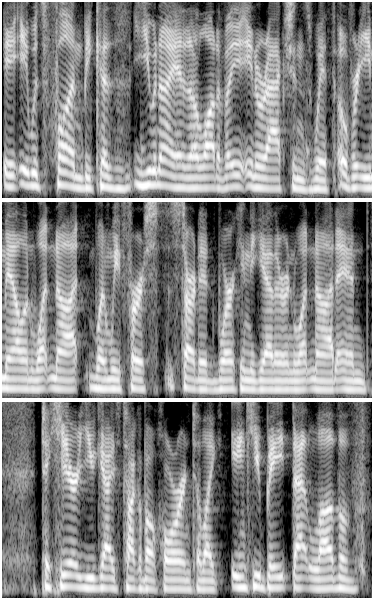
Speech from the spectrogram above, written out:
It, it was fun because you and I had a lot of interactions with over email and whatnot when we first started working together and whatnot. And to hear you guys talk about horror and to like incubate that love of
